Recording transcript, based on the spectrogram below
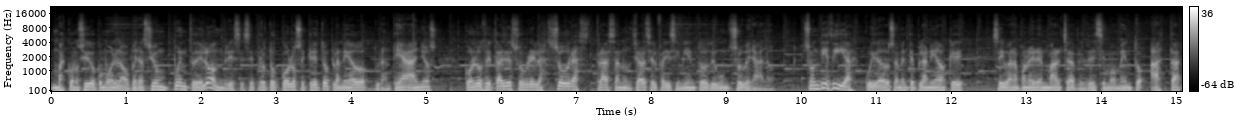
más conocido como la Operación Puente de Londres, ese protocolo secreto planeado durante años con los detalles sobre las horas tras anunciarse el fallecimiento de un soberano. Son 10 días cuidadosamente planeados que se iban a poner en marcha desde ese momento hasta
